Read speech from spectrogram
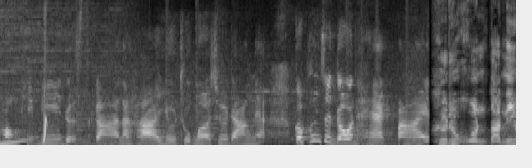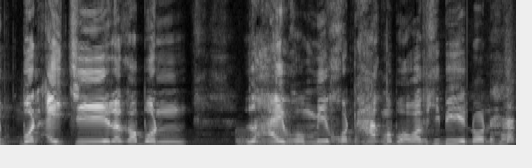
ของพี่บี้เดอะสกานะคะยูทูบเบอร์ชื่อดังเนี่ย ก็เพิ่งจะโดนแฮ็กไป คือทุกคนตอนนี้บนไอจีแล้วก็บนไลน์ผมมีคนทักมาบอกว่าพี่บี้โดนแฮ็ก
